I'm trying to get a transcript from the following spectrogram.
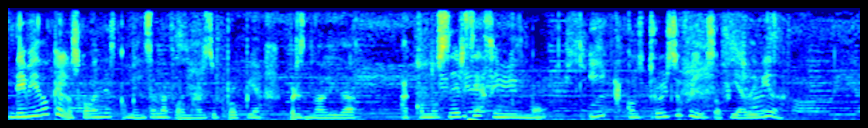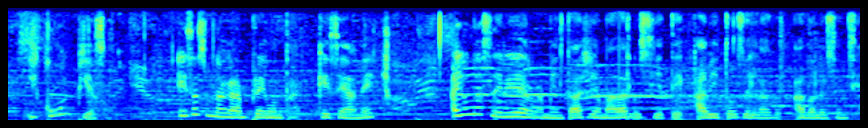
Debido a que los jóvenes comienzan a formar su propia personalidad, a conocerse a sí mismo y a construir su filosofía de vida. ¿Y cómo empiezo? Esa es una gran pregunta que se han hecho. Hay una serie de herramientas llamadas los siete hábitos de la adolescencia,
